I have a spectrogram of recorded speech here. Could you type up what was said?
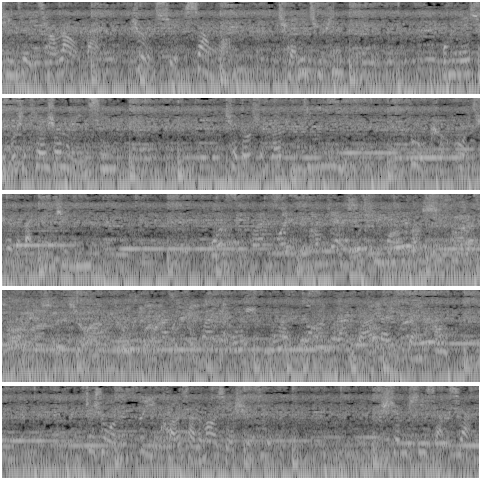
凭借一。腔浪漫、热血、向往、全力去拼搏。我们也许不是天生的明星，却都是和平精英里不可或缺的百分之一。我喜欢喜欢站，喜欢在草睡觉，我喜欢和喜欢的。这是我们肆意狂想的冒险世界，身披想象。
